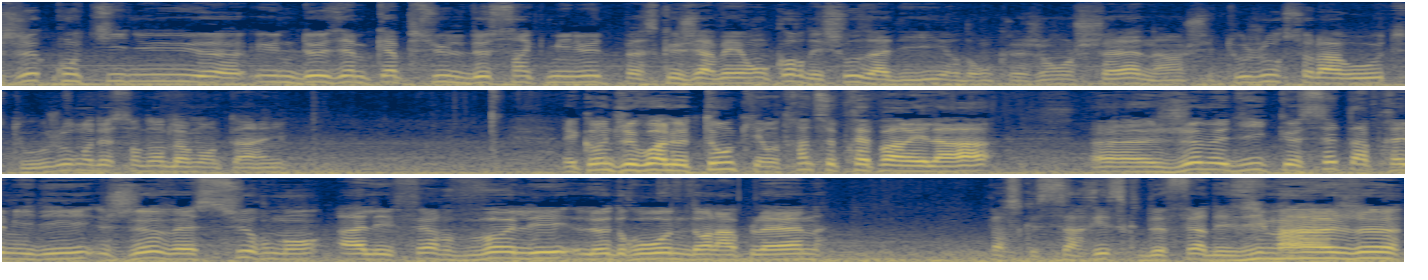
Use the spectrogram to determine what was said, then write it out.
Je continue euh, une deuxième capsule de 5 minutes parce que j'avais encore des choses à dire. Donc j'enchaîne. Hein. Je suis toujours sur la route, toujours en descendant de la montagne. Et quand je vois le temps qui est en train de se préparer là, euh, je me dis que cet après-midi, je vais sûrement aller faire voler le drone dans la plaine parce que ça risque de faire des images,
